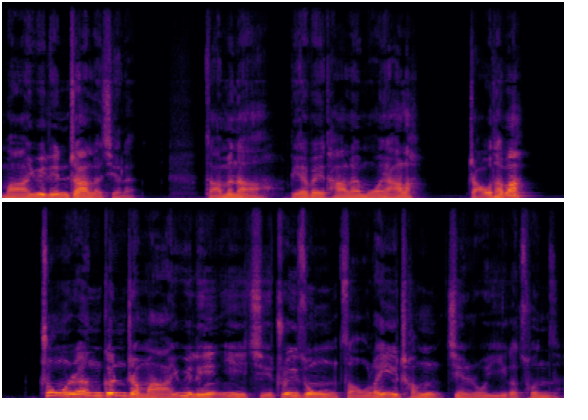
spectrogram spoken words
马玉林站了起来，咱们呢？别为他来磨牙了，找他吧！众人跟着马玉林一起追踪，走了一程，进入一个村子，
